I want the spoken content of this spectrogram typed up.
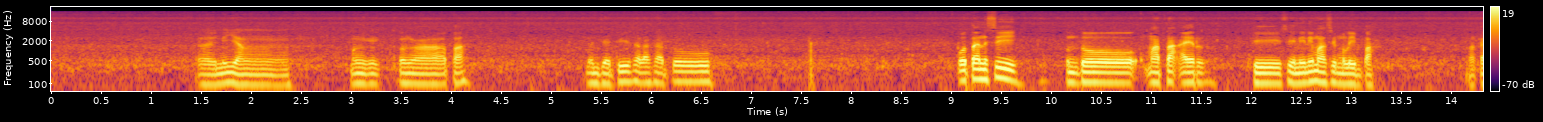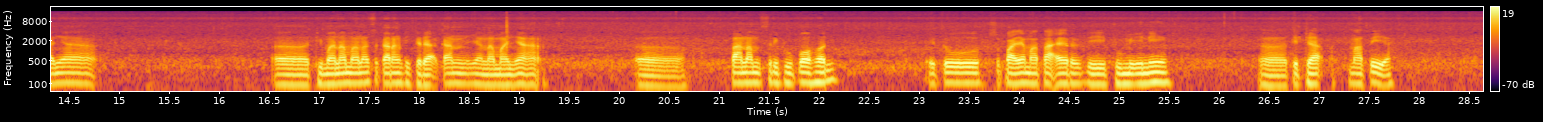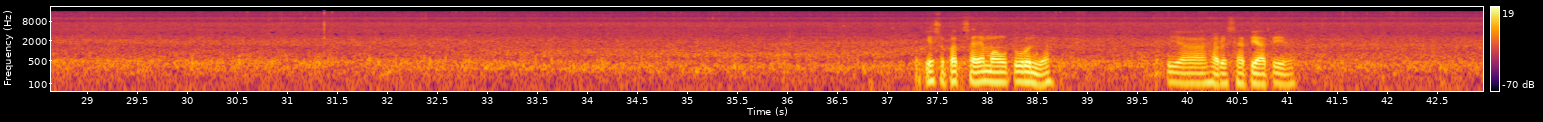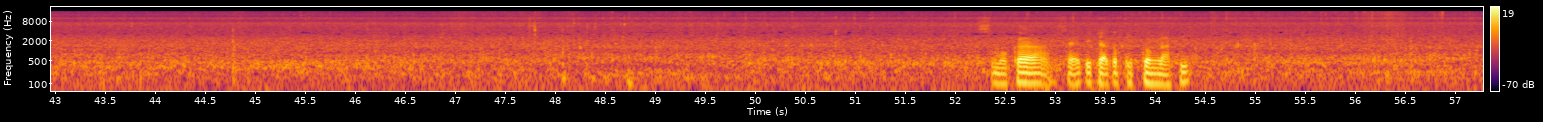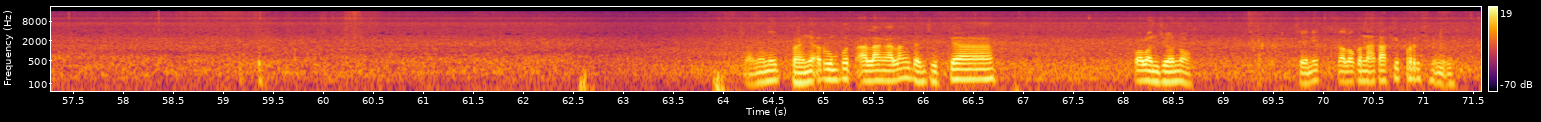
uh, ini yang meng, meng, apa, menjadi salah satu potensi untuk mata air di sini ini masih melimpah. Makanya eh, di mana-mana sekarang digerakkan yang namanya eh, tanam seribu pohon itu supaya mata air di bumi ini tidak mati ya Oke sobat saya mau turun ya. Tapi ya harus hati-hati ya. Semoga saya tidak kebugong lagi. Soalnya ini banyak rumput alang-alang dan juga kolonjono. Jadi kalau kena kaki perih ini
